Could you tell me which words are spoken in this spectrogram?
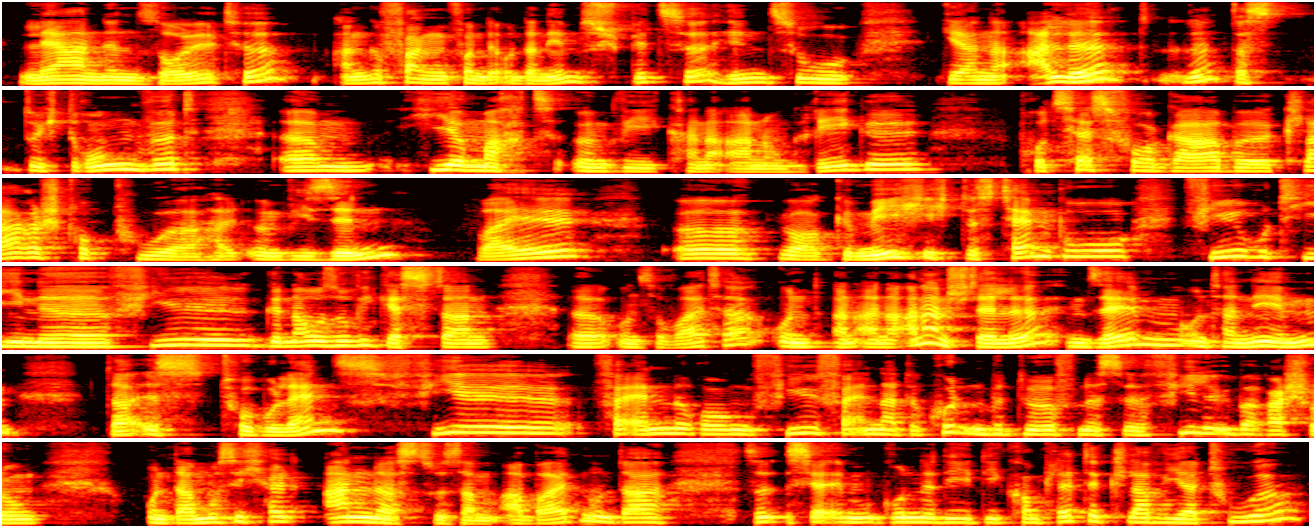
lernen sollte, angefangen von der Unternehmensspitze hin zu gerne alle, ne, das durchdrungen wird. Ähm, hier macht irgendwie, keine Ahnung, Regel, Prozessvorgabe, klare Struktur halt irgendwie Sinn weil äh, ja, gemächtigtes Tempo, viel Routine, viel genauso wie gestern äh, und so weiter. Und an einer anderen Stelle im selben Unternehmen, da ist Turbulenz, viel Veränderung, viel veränderte Kundenbedürfnisse, viele Überraschungen. Und da muss ich halt anders zusammenarbeiten. Und da ist ja im Grunde die, die komplette Klaviatur,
